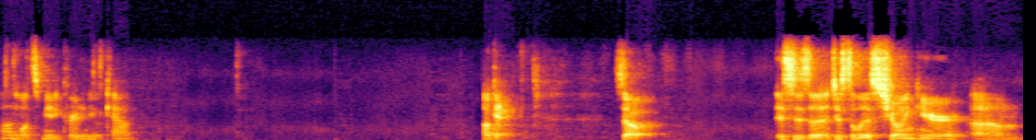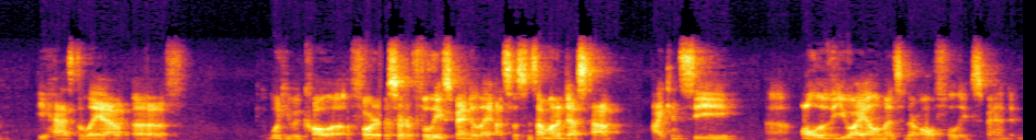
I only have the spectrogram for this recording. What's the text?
Oh, it wants me to create a new account. Okay, so this is a, just a list showing here. Um, he has the layout of what he would call a, a sort of fully expanded layout. So since I'm on a desktop, I can see uh, all of the UI elements and they're all fully expanded.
